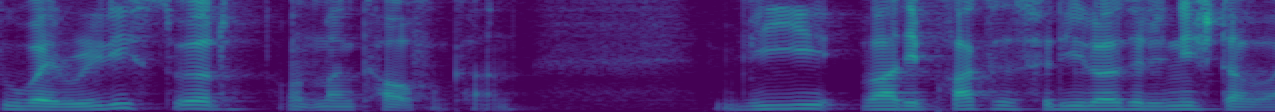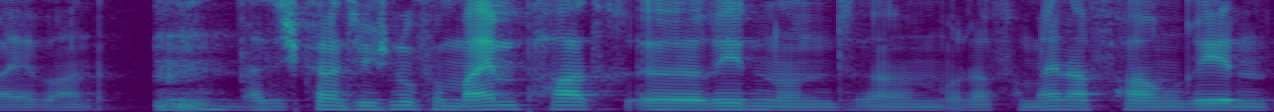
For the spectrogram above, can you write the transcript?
Dubai released wird und man kaufen kann. Wie war die Praxis für die Leute, die nicht dabei waren? Also ich kann natürlich nur von meinem Part äh, reden und ähm, oder von meiner Erfahrung reden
